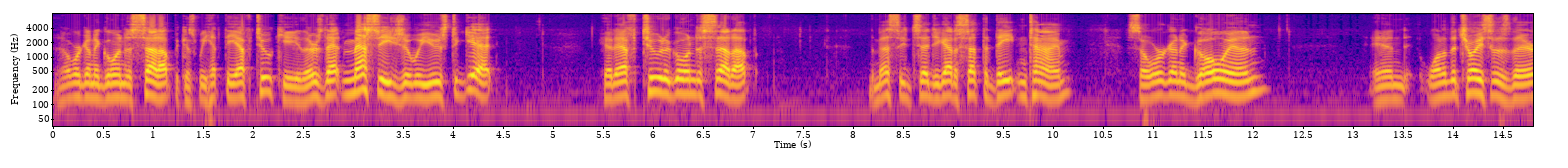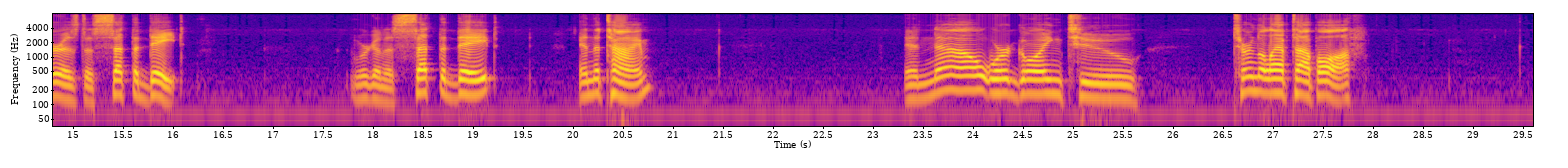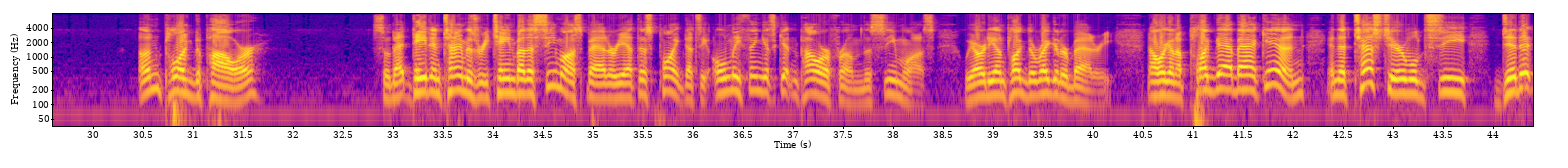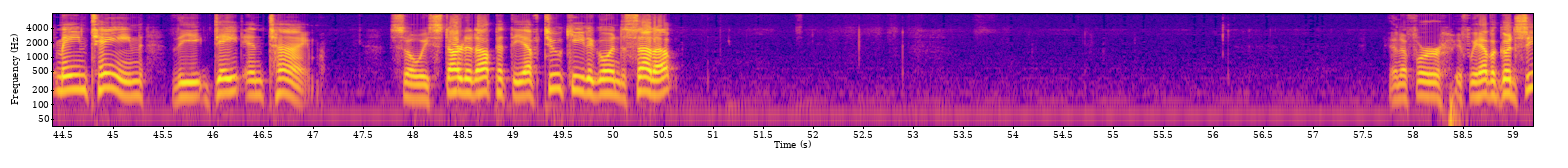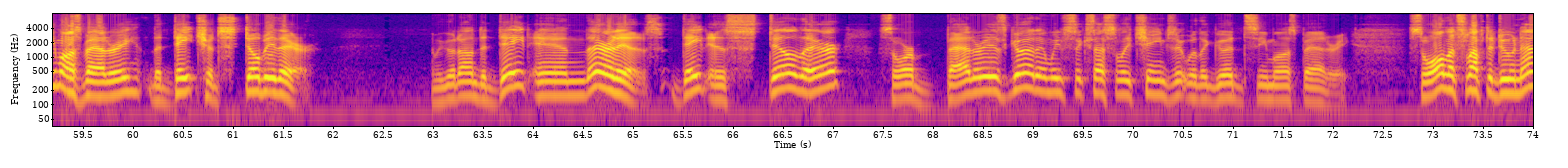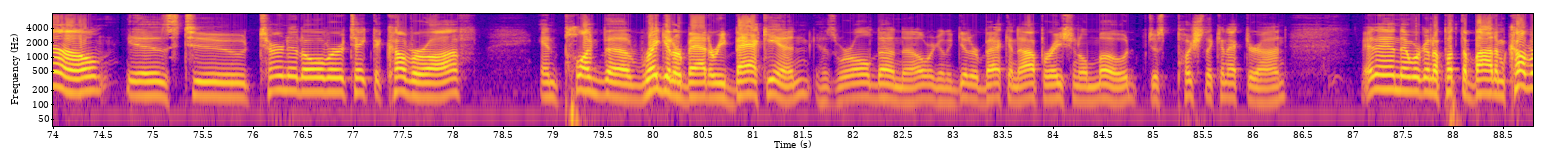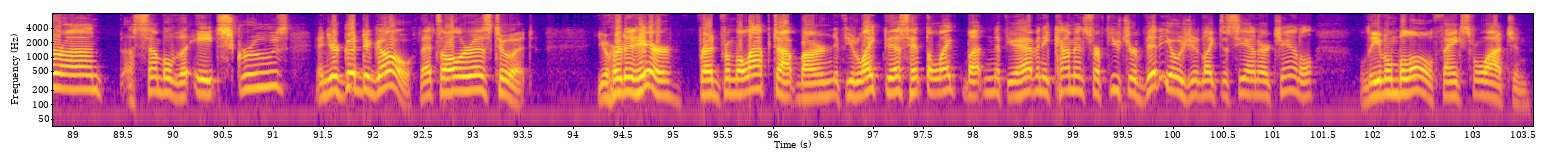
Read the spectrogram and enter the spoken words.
Now we're going to go into setup because we hit the F2 key. There's that message that we used to get. Hit F2 to go into setup. The message said you got to set the date and time. So we're going to go in and one of the choices there is to set the date. We're going to set the date and the time. And now we're going to turn the laptop off, unplug the power, so that date and time is retained by the CMOS battery at this point. That's the only thing it's getting power from, the CMOS. We already unplugged the regular battery. Now we're going to plug that back in, and the test here will see, did it maintain the date and time? So we started up at the F2 key to go into setup. And if we're if we have a good CMOS battery, the date should still be there. And we go down to date, and there it is. Date is still there, so our battery is good, and we've successfully changed it with a good CMOS battery. So all that's left to do now is to turn it over, take the cover off, and plug the regular battery back in, because we're all done now. We're going to get her back into operational mode. Just push the connector on. And then, then we're going to put the bottom cover on, assemble the eight screws, and you're good to go. That's all there is to it. You heard it here. Fred from the Laptop Barn. If you like this, hit the like button. If you have any comments for future videos you'd like to see on our channel, leave them below. Thanks for watching.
